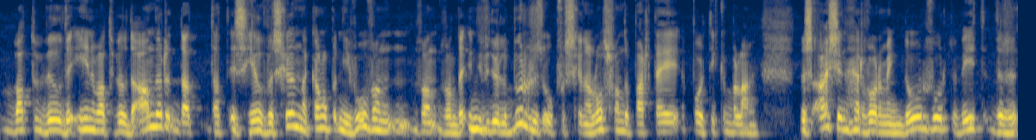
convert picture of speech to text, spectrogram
wat wil de ene, wat wil de ander, dat, dat is heel verschillend. Dat kan op het niveau van, van, van de individuele burgers ook verschillen, los van de partijpolitieke belang. Dus als je een hervorming doorvoert, weet, er,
